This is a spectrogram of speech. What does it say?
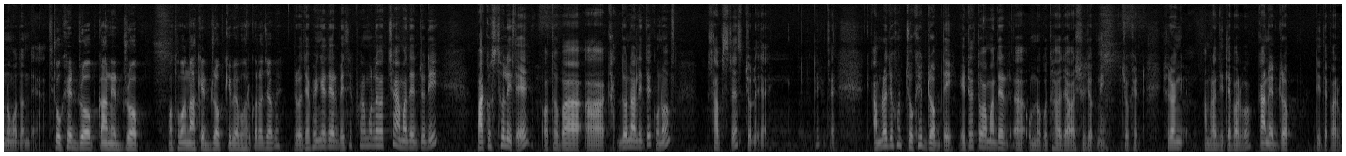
অনুমোদন দেওয়া আছে। চোখের ড্রপ কানের ড্রপ অথবা নাকের ড্রপ কি ব্যবহার করা যাবে? রোজা ভেঙে যাওয়ার বেসিক ফর্মুলা হচ্ছে আমাদের যদি পাকস্থলিতে অথবা খাদ্যনালীতে কোনো সাবস্টেন্স চলে যায়। ঠিক আছে? আমরা যখন চোখের ড্রপ দিই এটা তো আমাদের অন্য কোথাও যাওয়ার সুযোগ নেই চোখের। সুতরাং আমরা দিতে পারব কানের ড্রপ দিতে পারব।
